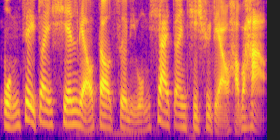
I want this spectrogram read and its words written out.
我们这一段先聊到这里，我们下一段继续聊，好不好？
